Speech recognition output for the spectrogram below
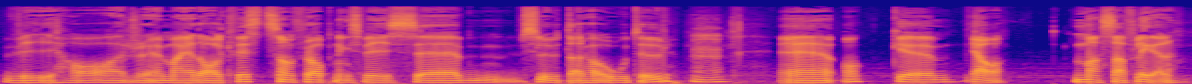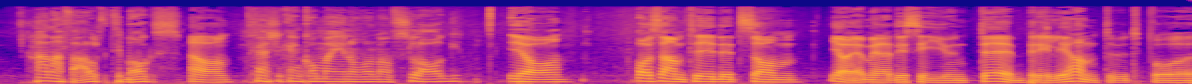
vi har Maja Dahlqvist som förhoppningsvis eh, slutar ha otur. Mm. Eh, och eh, ja, massa fler. Hanna Falk tillbaks. Ja, Kanske kan komma i någon form av slag. ja, och samtidigt som, ja jag menar det ser ju inte briljant ut på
